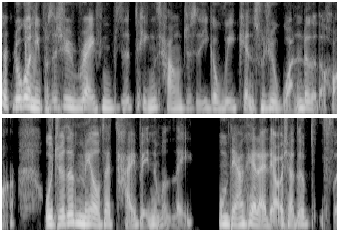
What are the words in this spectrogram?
如果你不是去 rave，你只是平常就是一个 weekend 出去玩乐的话，我觉得没有在台北那么累。我们等下可以来聊一下这个部分。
